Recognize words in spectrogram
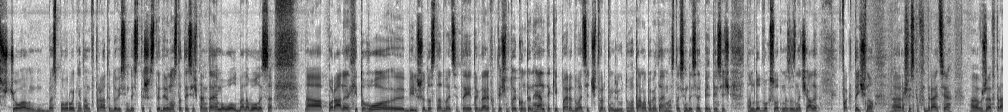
що безповоротні там втрати до 86-90 тисяч, пам'ятаємо Вол Бена Волеса. А поранених і того е, більше до 120 і так далі. Фактично, той контингент, який перед 24 лютого, там ми пам'ятаємо 175 тисяч, там до 200 ми зазначали. Фактично, е, Російська Федерація вже втратила.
